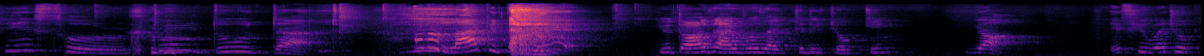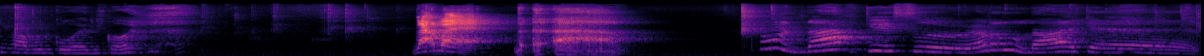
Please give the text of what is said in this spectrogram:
Kesar, don't do that. I don't like it. You thought I was actually joking? Yeah. If you were joking, I would go and call. That Don't like Kesar. I don't like it.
